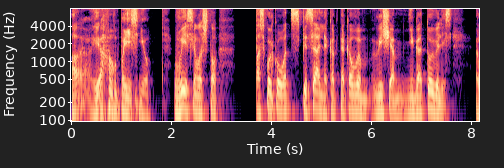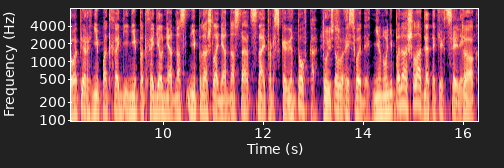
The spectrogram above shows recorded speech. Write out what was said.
А, я вам поясню. Выяснилось, что поскольку вот специально как таковым вещам не готовились, во-первых, не, подходи, не, подходил ни одна, не подошла ни одна снайперская винтовка, то есть то СВД. Не, ну, не подошла для таких целей. Так.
